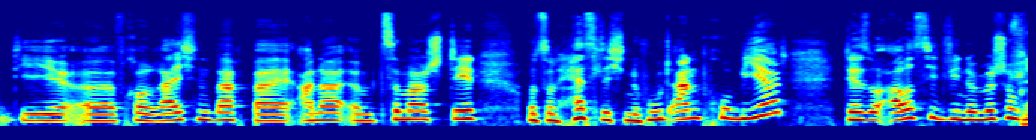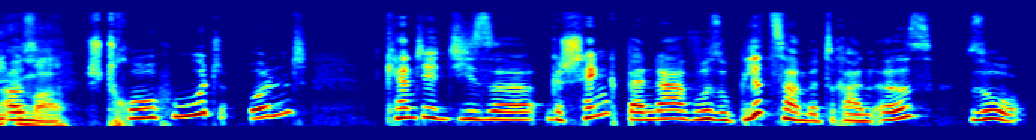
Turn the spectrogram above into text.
die äh, Frau Reichenbach bei Anna im Zimmer steht und so einen hässlichen Hut anprobiert, der so aussieht wie eine Mischung Wie aus immer. Strohhut und kennt ihr diese Geschenkbänder, wo so Glitzer mit dran ist? So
